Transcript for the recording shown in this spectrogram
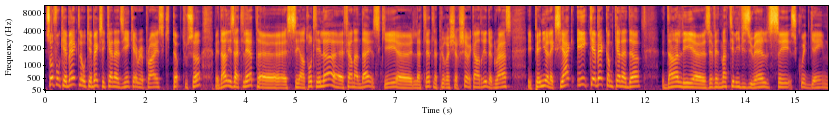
Sauf au Québec. Là, au Québec, c'est le Canadien Carey Price qui top tout ça. Mais dans les athlètes, euh, c'est entre autres Léla euh, Fernandez qui est euh, l'athlète la plus recherchée avec André Degrasse et Penny Oleksiak. Et Québec comme Canada, dans les euh, événements télévisuels, c'est Squid Games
